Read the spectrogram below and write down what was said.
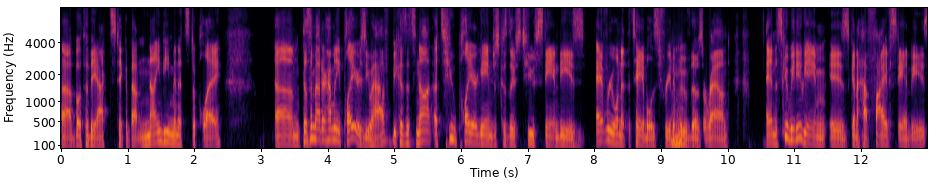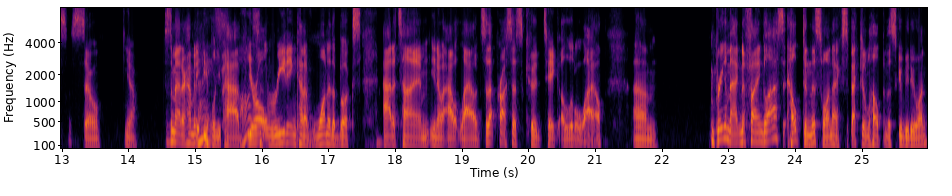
Uh, both of the acts take about 90 minutes to play. Um, doesn't matter how many players you have because it's not a two player game just because there's two standees. Everyone at the table is free to Mhm. move those around. And the Scooby Doo game is going to have five standees. So, you know, doesn't matter how many people you Nice. have. You're all reading kind of one of the books at a time, you know, out loud. So that process could take a little while. Um, bring a magnifying glass. It helped in this one. I expect it'll help in the Scooby Doo one.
